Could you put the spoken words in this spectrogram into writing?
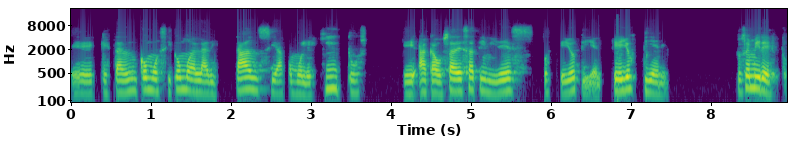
eh, que están como así como a la distancia, como lejitos, eh, a causa de esa timidez pues, que, ellos tienen, que ellos tienen. Entonces, mire esto,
